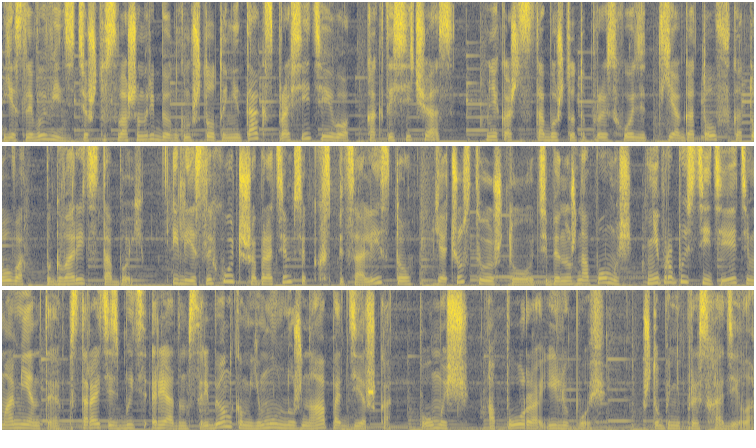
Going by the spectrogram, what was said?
Если вы видите, что с вашим ребенком что-то не так, спросите его, как ты сейчас. Мне кажется, с тобой что-то происходит. Я готов, готова поговорить с тобой. Или, если хочешь, обратимся к специалисту. Я чувствую, что тебе нужна помощь. Не пропустите эти моменты. Постарайтесь быть рядом с ребенком. Ему нужна поддержка, помощь, опора и любовь, чтобы не происходило.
